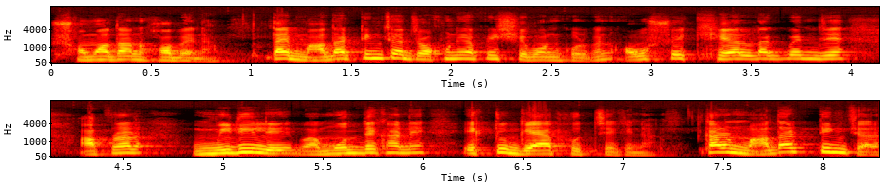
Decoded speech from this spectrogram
সমাধান হবে না। তাই মাদার টিংচার যখনই আপনি সেবন করবেন, অবশ্যই খেয়াল রাখবেন যে আপনার মিডিলে বা মধ্যেখানে একটু গ্যাপ হচ্ছে কিনা। কারণ মাদার টিংচার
